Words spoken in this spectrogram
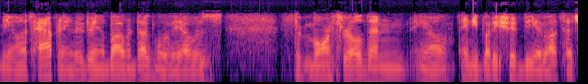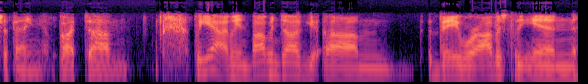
you know it's happening. They're doing a Bob and Doug movie. I was th- more thrilled than you know anybody should be about such a thing. But um, but yeah, I mean, Bob and Doug. Um, they were obviously in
